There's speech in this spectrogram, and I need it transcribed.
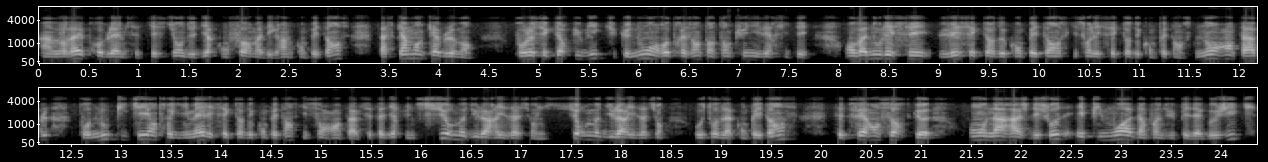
un vrai problème, cette question de dire qu'on forme à des grains de compétences, parce qu'immanquablement, pour le secteur public que nous, on représente en tant qu'université. On va nous laisser les secteurs de compétences qui sont les secteurs de compétences non rentables pour nous piquer, entre guillemets, les secteurs de compétences qui sont rentables. C'est-à-dire qu'une surmodularisation, une surmodularisation autour de la compétence, c'est de faire en sorte qu'on arrache des choses. Et puis moi, d'un point de vue pédagogique,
